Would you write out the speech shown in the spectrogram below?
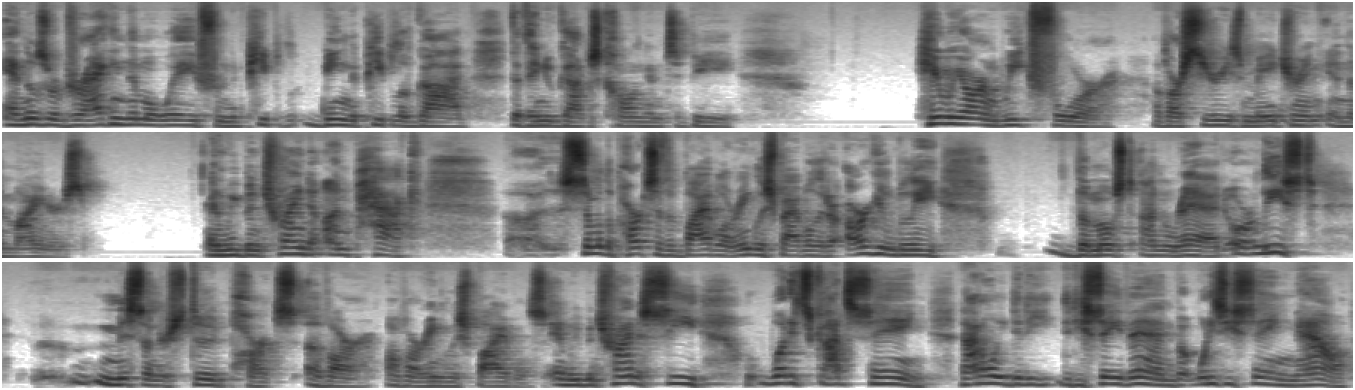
And those were dragging them away from the people, being the people of God that they knew God was calling them to be. Here we are in week four of our series, Majoring in the Minors. And we've been trying to unpack uh, some of the parts of the Bible or English Bible that are arguably the most unread, or at least misunderstood parts of our of our English Bibles, and we've been trying to see what is God saying. Not only did he did he say then, but what is he saying now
